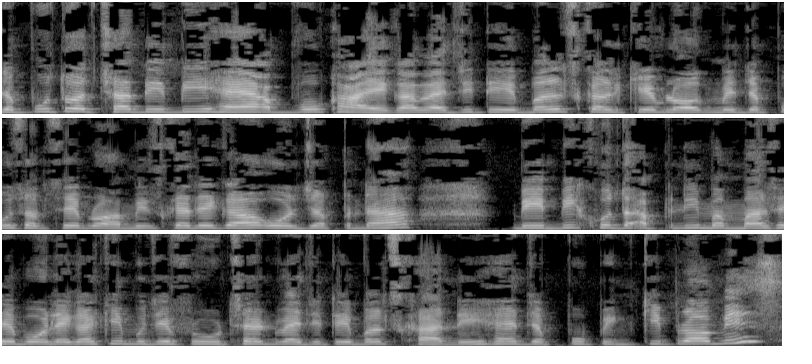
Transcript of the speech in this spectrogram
जप्पू तो अच्छा बेबी है अब वो खाएगा वेजिटेबल्स कल के व्लॉग में जप्पू सबसे प्रॉमिस करेगा और जपना बेबी खुद अपनी मम्मा से बोलेगा कि मुझे फ्रूट्स एंड वेजिटेबल्स खाने हैं Jappu pinky promise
